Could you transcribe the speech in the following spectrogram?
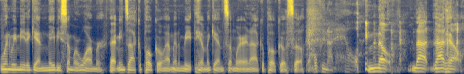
When we meet again, maybe somewhere warmer. That means Acapulco. I'm going to meet him again somewhere in Acapulco. So Yeah, hopefully not hell. no, not not hell.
